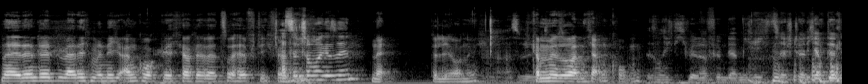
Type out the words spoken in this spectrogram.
ne, den, den werde ich mir nicht angucken. Ich glaube, der wird zu heftig. Hast du mich. schon mal gesehen? Ne, ich auch nicht. Also, Ich kann mir sowas nicht angucken. Das ist ein richtig wilder Film, der hat mich richtig zerstört. Ich habe den,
